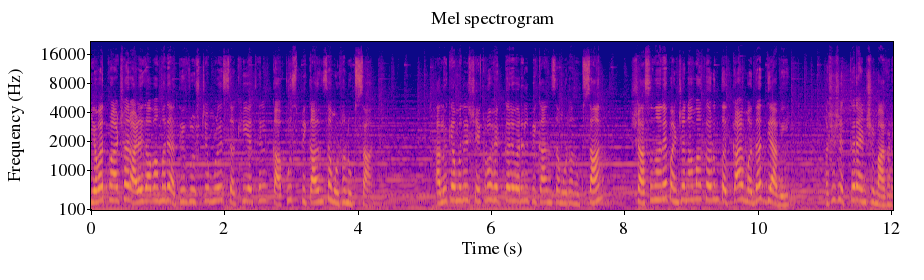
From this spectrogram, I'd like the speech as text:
यवतमाळच्या राळेगावामध्ये अतिवृष्टीमुळे सखी येथील कापूस पिकांचं मोठं नुकसान. तालुक्यामधील शेकडो हेक्टरवरील पिकांचं मोठं नुकसान. शासनाने पंचनामा करून तत्काळ मदत द्यावी अशी शेतकऱ्यांची मागणी.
